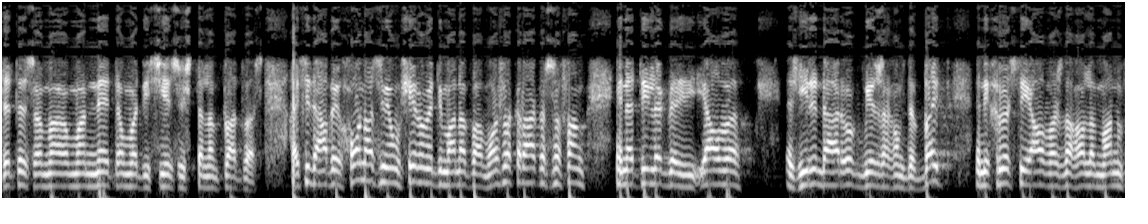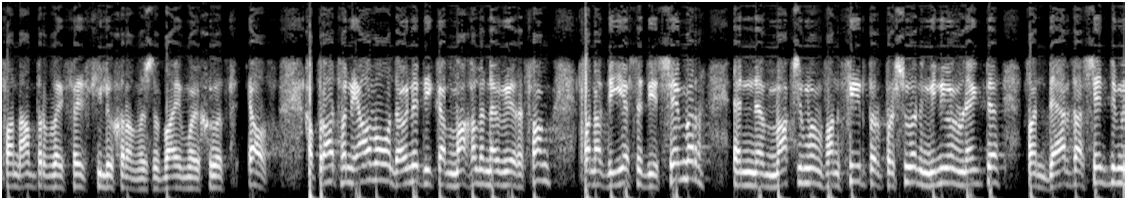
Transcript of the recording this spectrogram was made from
dit is maar, maar net omdat die see so stil en plat was. Hy sê daar by Gonnas in die omgewing met die manne op 'n mosselkrakers gevang en natuurlik die elwe is hier en daar ook besig om te byt en die grootste elf was nog al 'n man van amper by 5 kg is 'n baie mooi groot elf. Gepraat van die elwe onthou net die kan mag hulle nou weer vang vanaf die 1 Desember in 'n maksimum van 4 per persoon 'n minimum lengte van 30 cm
